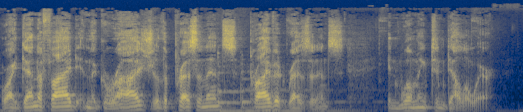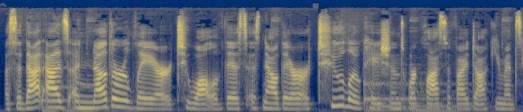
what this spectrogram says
were identified in the garage of the president's private residence in Wilmington, Delaware. Uh, so that adds another layer to all of this, as now there are two locations where classified documents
